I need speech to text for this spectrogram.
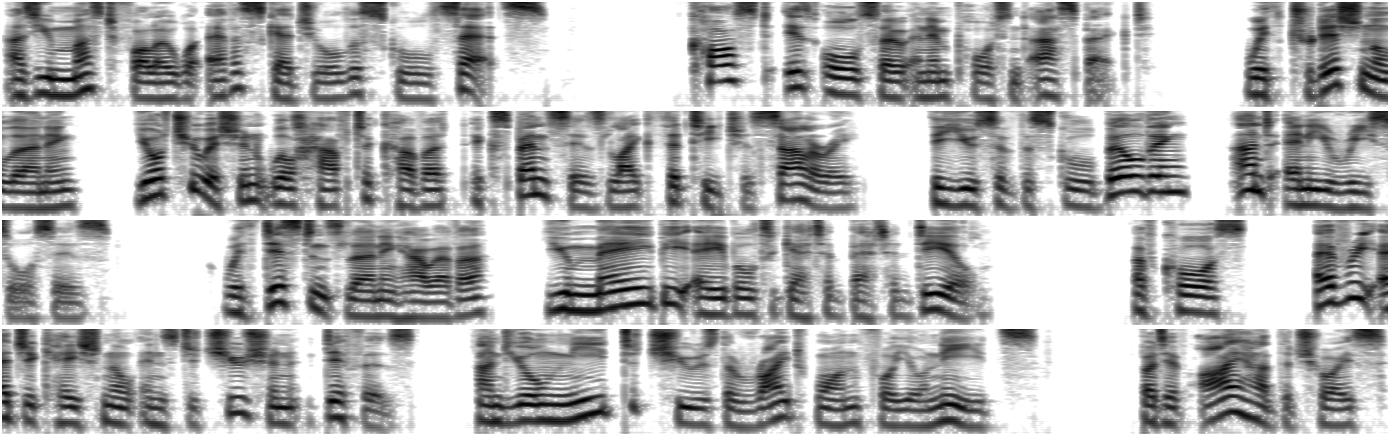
as you must follow whatever schedule the school sets. Cost is also an important aspect. With traditional learning, your tuition will have to cover expenses like the teacher's salary, the use of the school building, and any resources. With distance learning, however, you may be able to get a better deal. Of course, every educational institution differs, and you'll need to choose the right one for your needs. But if I had the choice,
